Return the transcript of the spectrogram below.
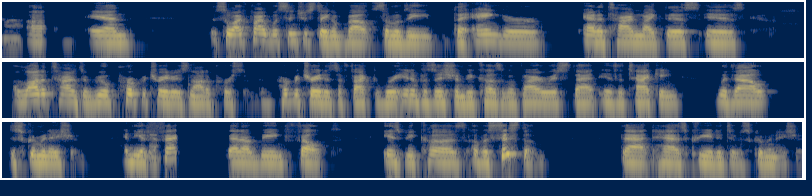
wow. um, and so i find what's interesting about some of the the anger at a time like this is a lot of times the real perpetrator is not a person the perpetrator is the fact that we're in a position because of a virus that is attacking without discrimination and the yeah. effects that are being felt is because of a system that has created discrimination.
